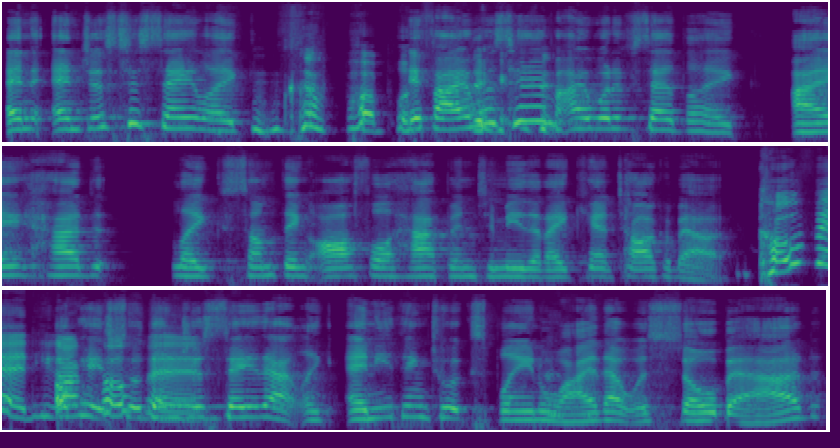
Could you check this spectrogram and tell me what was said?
and and just to say like if I was him, I would have said like I had like something awful happened to me that I can't talk about. COVID, he got Okay, COVID. so then just say that. Like anything to explain why that was so bad.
